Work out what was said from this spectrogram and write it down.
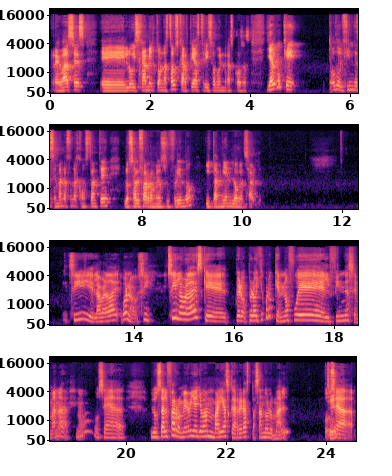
rebases. Eh, Luis Hamilton, hasta Oscar Piastri hizo buenas cosas. Y algo que todo el fin de semana fue una constante, los Alfa Romeo sufriendo y también Logan Sargent. Sí, la verdad, bueno, sí, sí, la verdad es que, pero, pero yo creo que no fue el fin de semana, ¿no? O sea, los Alfa Romeo ya llevan varias carreras pasándolo mal. O Sí. sea,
